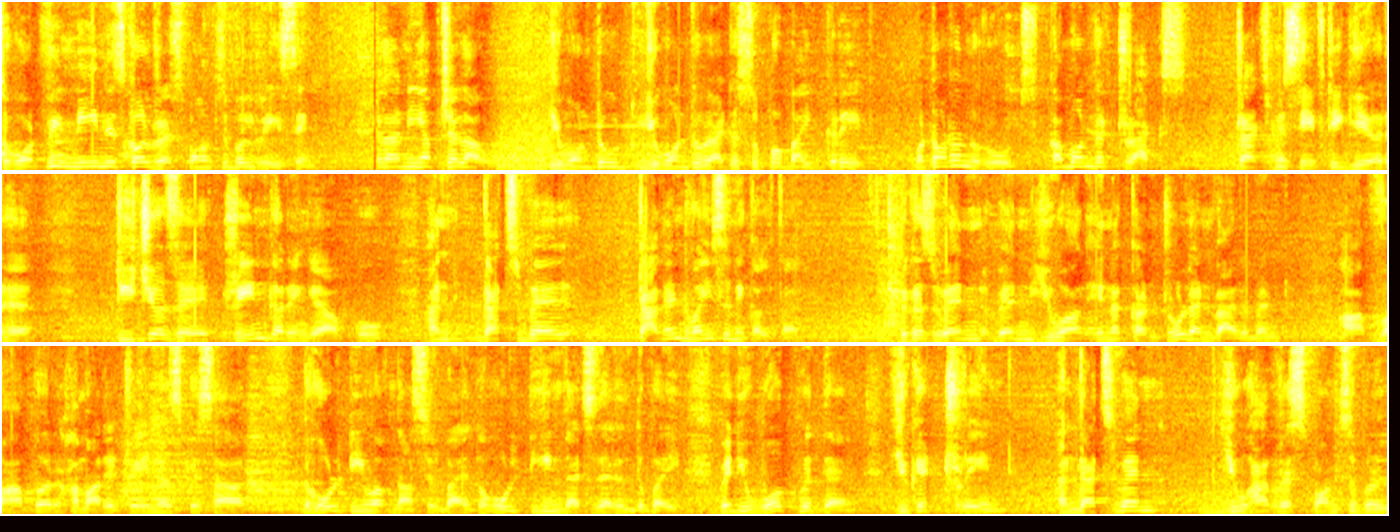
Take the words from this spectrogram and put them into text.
So what we mean is called responsible racing. चलानी आप चलाओ. You want to you want to ride a super bike, great, but not on the roads. Come on the tracks. Tracks में safety gear है, teachers है, train करेंगे आपको, and that's where talent वहीं से निकलता है. Because when when you are in a controlled environment, आप वहाँ पर हमारे ट्रेनर्स के साथ the whole team of Nasir Bhai, the whole team that's there in Dubai, when you work with them, you get trained, and that's when you have responsible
